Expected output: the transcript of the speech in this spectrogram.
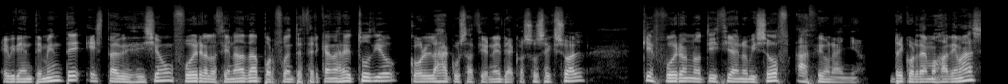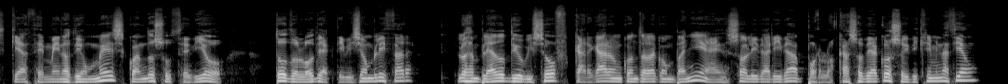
Evidentemente, esta decisión fue relacionada por fuentes cercanas al estudio con las acusaciones de acoso sexual que fueron noticia en Ubisoft hace un año. Recordemos además que hace menos de un mes, cuando sucedió todo lo de Activision Blizzard, los empleados de Ubisoft cargaron contra la compañía en solidaridad por los casos de acoso y discriminación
